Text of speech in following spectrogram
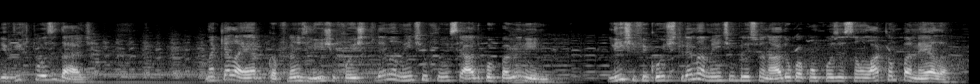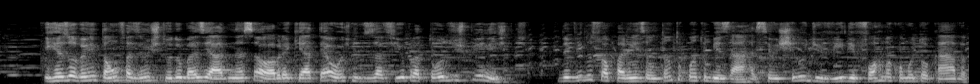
e virtuosidade, Naquela época, Franz Liszt foi extremamente influenciado por Paganini. Liszt ficou extremamente impressionado com a composição La Campanella e resolveu então fazer um estudo baseado nessa obra que é até hoje um desafio para todos os pianistas. Devido à sua aparência um tanto quanto bizarra, seu estilo de vida e forma como tocava,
